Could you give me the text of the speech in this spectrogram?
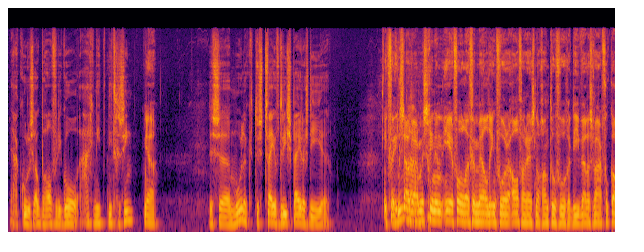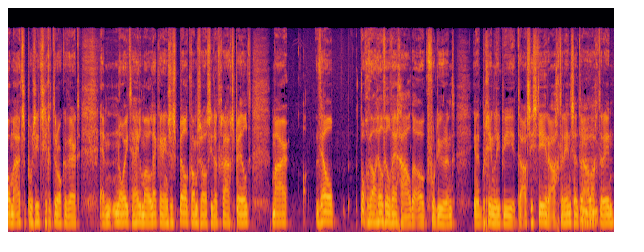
ja, Kudus ook behalve die goal eigenlijk niet, niet gezien. Ja. Dus eh, moeilijk. Dus twee of drie spelers die... eh, Ik, vind- ik zou daar misschien een eervolle vermelding voor Alvarez nog aan toevoegen. Die weliswaar volkomen uit zijn positie getrokken werd. En nooit helemaal lekker in zijn spel kwam zoals hij dat graag speelt. Maar wel toch wel heel veel weghaalde ook voortdurend. In het begin liep hij te assisteren achterin, centraal achterin.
